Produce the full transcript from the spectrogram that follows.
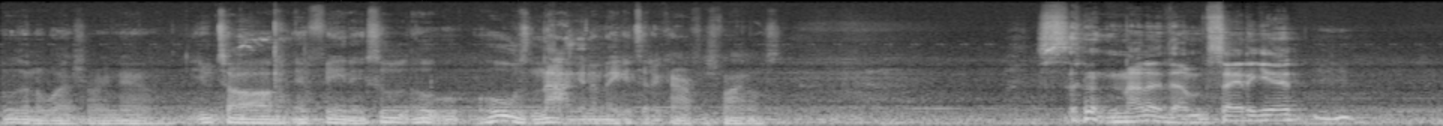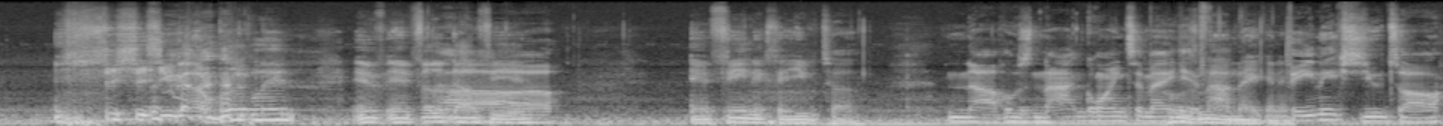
who's in the West right now? Utah and Phoenix. Who, who who's not gonna make it to the conference finals? none of them. Say it again. you got Brooklyn and, and Philadelphia Uh, and Phoenix and Utah. no, who's not going to make Who's it? not making it? Phoenix, Utah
